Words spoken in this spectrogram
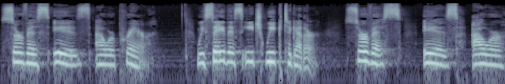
Service is our prayer. We say this each week together. Service is our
